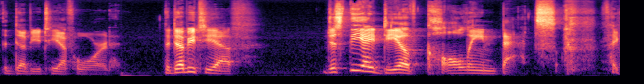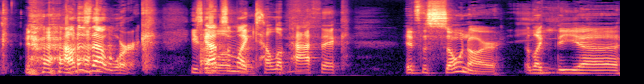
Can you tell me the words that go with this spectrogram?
the WTF award. The WTF, just the idea of calling bats. like, how does that work? He's I got love some like this. telepathic. it's the sonar like the uh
